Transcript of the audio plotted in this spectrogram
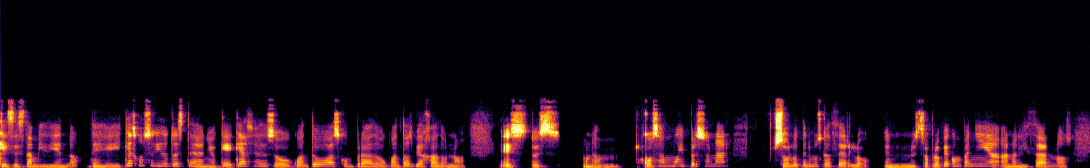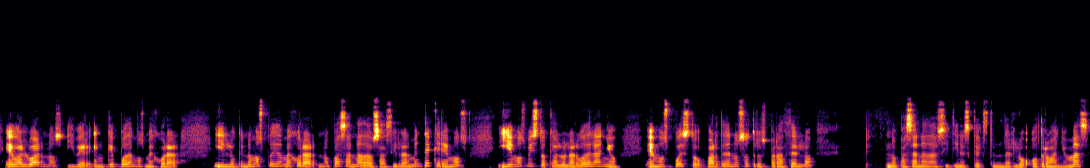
que se está midiendo de qué has conseguido tú este año? ¿Qué, qué haces o cuánto has comprado? ¿Cuánto has viajado? No, esto es una cosa muy personal Solo tenemos que hacerlo en nuestra propia compañía, analizarnos, evaluarnos y ver en qué podemos mejorar. Y en lo que no hemos podido mejorar no pasa nada. O sea, si realmente queremos y hemos visto que a lo largo del año hemos puesto parte de nosotros para hacerlo, no pasa nada si tienes que extenderlo otro año más.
